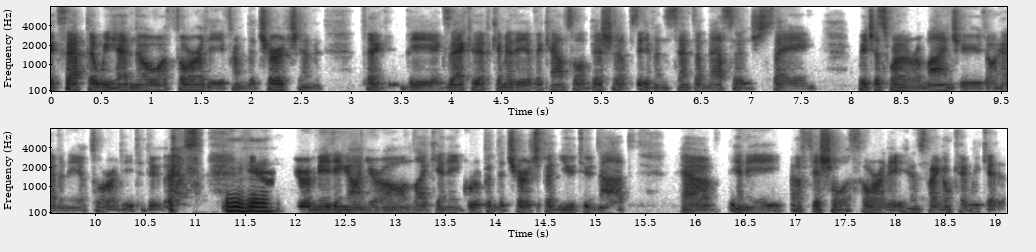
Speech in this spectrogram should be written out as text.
except that we had no authority from the church. And the, the executive committee of the Council of Bishops even sent a message saying, We just want to remind you, you don't have any authority to do this. Mm-hmm. You're, you're meeting on your own, like any group in the church, but you do not have any official authority. And it's like, okay, we get it,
